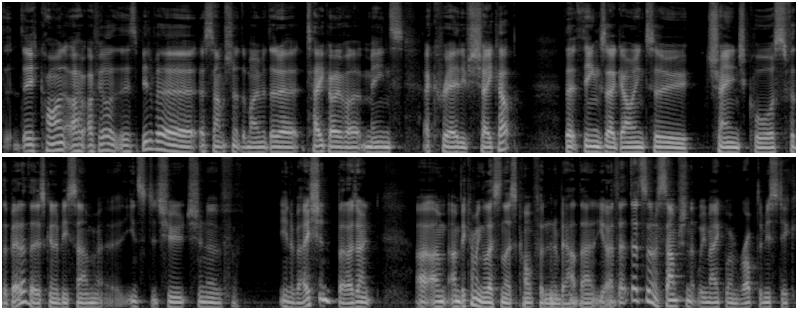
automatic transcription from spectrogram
th- they're kind. I, I feel like there's a bit of a assumption at the moment that a takeover means a creative shake-up, that things are going to change course for the better. There's going to be some uh, institution of innovation, but I don't. I I'm, I'm becoming less and less confident about that. You know, that, that's an assumption that we make when we're optimistic.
